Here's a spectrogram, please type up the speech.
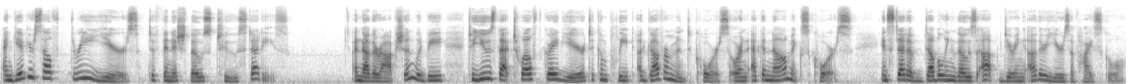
and give yourself three years to finish those two studies. Another option would be to use that 12th grade year to complete a government course or an economics course instead of doubling those up during other years of high school.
